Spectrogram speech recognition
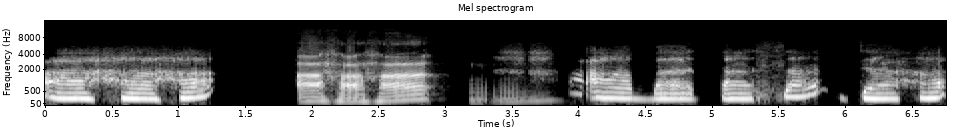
ahaha, Ahaha. Abatasa, jaha,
